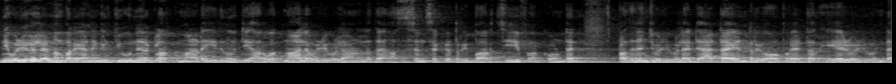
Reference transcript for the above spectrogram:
ഇനി ഒഴികളുടെ എണ്ണം പറയുകയാണെങ്കിൽ ജൂനിയർ ക്ലർക്കുമാരുടെ ഇരുന്നൂറ്റി അറുപത്തിനാല് ഒഴിവുകളാണുള്ളത്. Assistant secretary bar chief accountant പതിനഞ്ച് ഒഴിവുകൾ. ഡാറ്റ എൻട്രി ഓപ്പറേറ്റർ ഏഴ് ഒഴിവുണ്ട്.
